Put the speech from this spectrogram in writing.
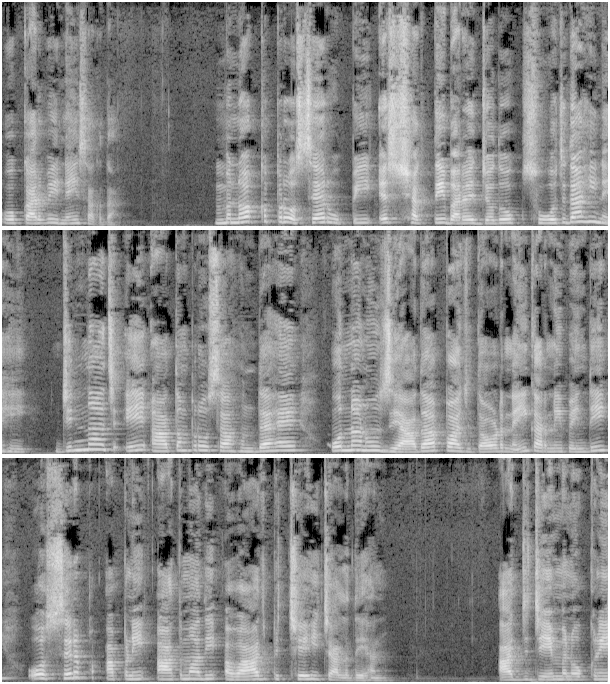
ਉਹ ਕਰ ਵੀ ਨਹੀਂ ਸਕਦਾ। ਮਨੁੱਖ ਭਰੋਸੇ ਰੂਪੀ ਇਸ ਸ਼ਕਤੀ ਬਾਰੇ ਜਦੋਂ ਸੋਚਦਾ ਹੀ ਨਹੀਂ ਜਿਨ੍ਹਾਂ 'ਚ ਇਹ ਆਤਮ ਭਰੋਸਾ ਹੁੰਦਾ ਹੈ, ਉਹਨਾਂ ਨੂੰ ਜ਼ਿਆਦਾ ਭੱਜ ਦੌੜ ਨਹੀਂ ਕਰਨੀ ਪੈਂਦੀ, ਉਹ ਸਿਰਫ ਆਪਣੀ ਆਤਮਾ ਦੀ ਆਵਾਜ਼ ਪਿੱਛੇ ਹੀ ਚੱਲਦੇ ਹਨ। ਅੱਜ ਜੇ ਮਨੁੱਖ ਨੇ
